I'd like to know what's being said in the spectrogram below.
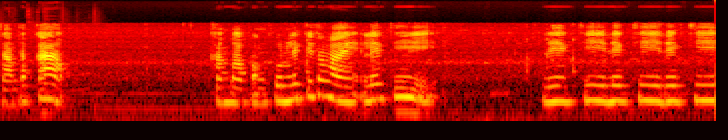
สามทับเก้า คำตอบของคุณเลขที่เท่าไหร่ เลขที่ เลขที่ เลขที่ เลขที่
